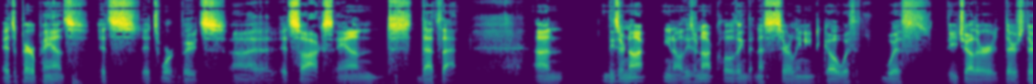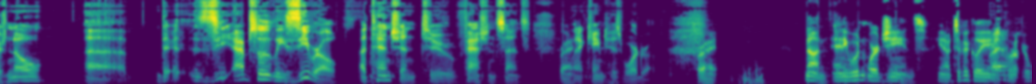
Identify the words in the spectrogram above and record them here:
it's a pair of pants, it's it's work boots, uh, it's socks, and that's that. And these are not you know these are not clothing that necessarily need to go with with each other. There's there's no uh, z- absolutely zero attention to fashion sense Right. when it came to his wardrobe. Right. None. And he wouldn't wear jeans. You know, typically Right. when, you're,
